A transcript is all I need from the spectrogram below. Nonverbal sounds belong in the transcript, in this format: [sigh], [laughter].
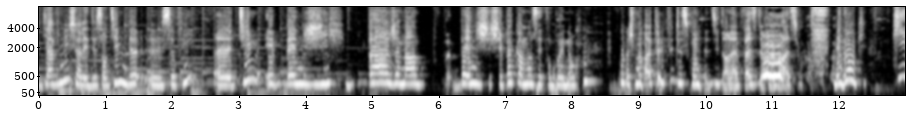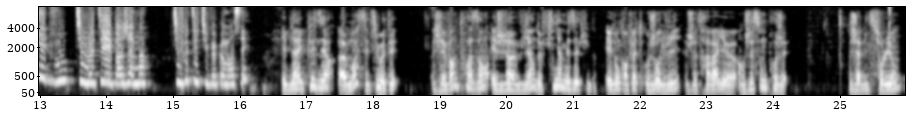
Bienvenue sur les deux centimes de euh, Sophie, euh, Tim et Benji. Benjamin, Benj, je sais pas comment c'est ton prénom. [laughs] je me rappelle plus de ce qu'on a dit dans la phase de préparation. Mais donc, qui êtes-vous, Timothée et Benjamin? Timothée, tu veux commencer? Eh bien, avec plaisir. Euh, moi, c'est Timothée. J'ai 23 ans et je viens de finir mes études. Et donc, en fait, aujourd'hui, je travaille euh, en gestion de projet. J'habite sur Lyon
